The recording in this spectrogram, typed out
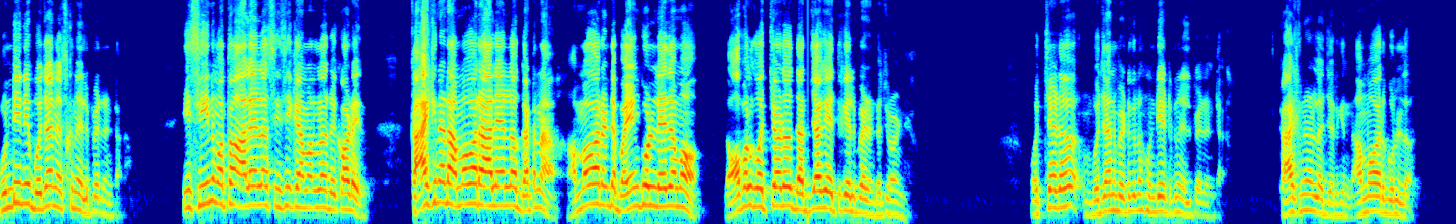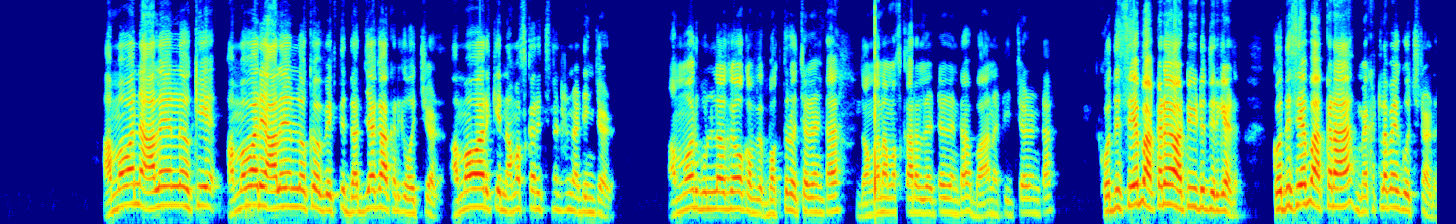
హుండీని భుజాన్ని వేసుకుని వెళ్ళిపోయాడంట. ఈ సీన్ మొత్తం ఆలయంలో సీసీ కెమెరాలో రికార్డ్ అయింది. కాకినాడ అమ్మవారి ఆలయంలో ఘటన. అమ్మవారు అంటే భయం కూడా లేదేమో. లోపలికి వచ్చాడు దర్జాగా ఎత్తుకెళ్ళిపోయాడంట చూడండి. వచ్చాడు భుజాన్ని పెట్టుకుని హుండీ ఎట్టుకుని వెళ్ళిపోయాడంట. కాకినాడలో జరిగింది అమ్మవారి గుడిలో అమ్మవారిని ఆలయంలోకి అమ్మవారి ఆలయంలోకి ఒక వ్యక్తి దర్జాగా అక్కడికి వచ్చాడు. అమ్మవారికి నమస్కరించినట్లు నటించాడు. అమ్మవారి గుడిలోకి ఒక భక్తుడు వచ్చాడంట. దొంగ నమస్కారాలు పెట్టాడంట. బాగా నటించాడంట. కొద్దిసేపు అక్కడే అటు ఇటు తిరిగాడు. కొద్దిసేపు అక్కడ మెకట్లపై కూర్చున్నాడు.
